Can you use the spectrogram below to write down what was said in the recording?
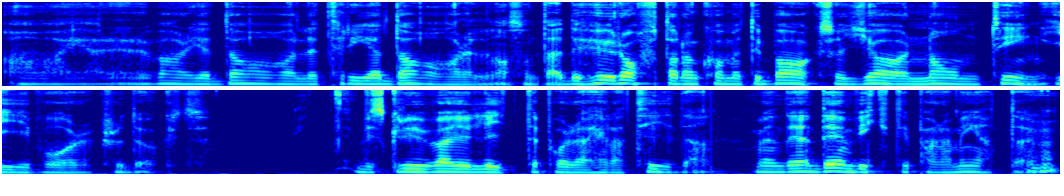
Ja, vad är det? Är det varje dag eller tre dagar eller något sånt där? Det är hur ofta de kommer tillbaka och gör någonting i vår produkt. Vi skruvar ju lite på det här hela tiden. Men det, det är en viktig parameter. Mm.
